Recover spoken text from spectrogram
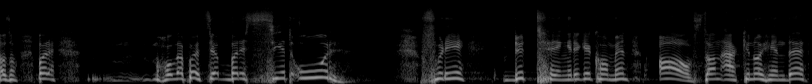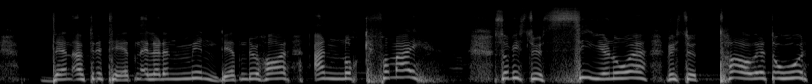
Altså, bare hold deg på utsida. Bare si et ord. Fordi du trenger ikke komme inn. Avstand er ikke noe hinder. Den autoriteten eller den myndigheten du har, er nok for meg. Så hvis du sier noe, hvis du taler et ord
